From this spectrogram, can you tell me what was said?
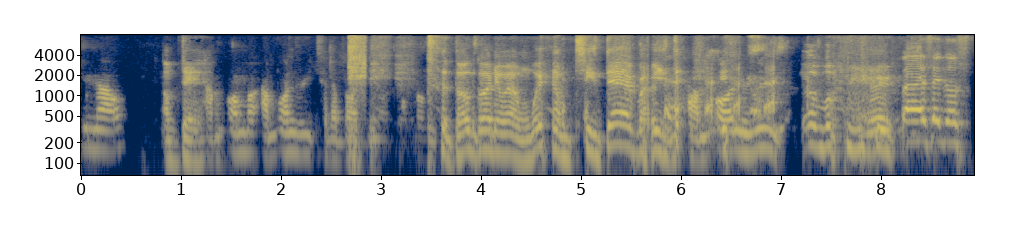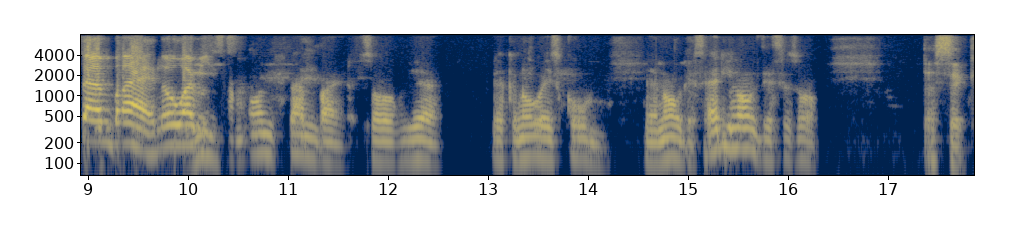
call now, I'm there. I'm on. My, I'm en route to the budget. Don't go anywhere. I'm with him. He's there, bro. He's there. I'm en route. Man said on standby, no worries. I'm on standby. So yeah, they can always call me. They know this. Eddie knows this as well. That's sick.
